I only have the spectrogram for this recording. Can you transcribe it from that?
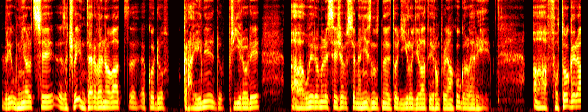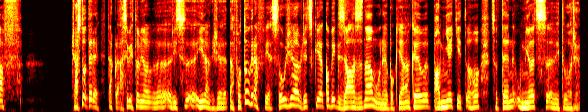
kdy umělci začali intervenovat jako do krajiny, do přírody a uvědomili si, že prostě není nutné to dílo dělat jenom pro nějakou galerii. A fotograf Často tedy, takhle, asi bych to měl eh, říct eh, jinak, že ta fotografie sloužila vždycky jakoby k záznamu nebo k nějaké paměti toho, co ten umělec vytvořil.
